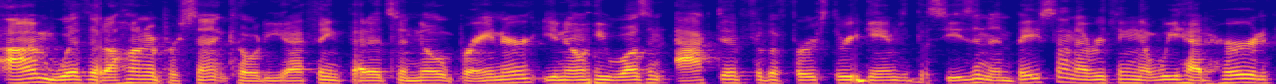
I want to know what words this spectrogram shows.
I'm with it 100%, Cody. I think that it's a no-brainer. You know, he wasn't active for the first 3 games of the season and based on everything that we had heard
